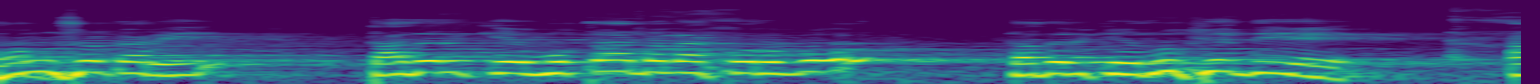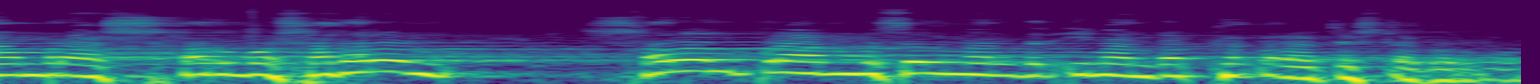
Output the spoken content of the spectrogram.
ধ্বংসকারী, তাদেরকে মোকাবেলা করব, তাদেরকে রুখে দিয়ে আমরা সর্বসাধারণ সরল প্রাণ মুসলমানদের ইমান রক্ষা করার চেষ্টা করব।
